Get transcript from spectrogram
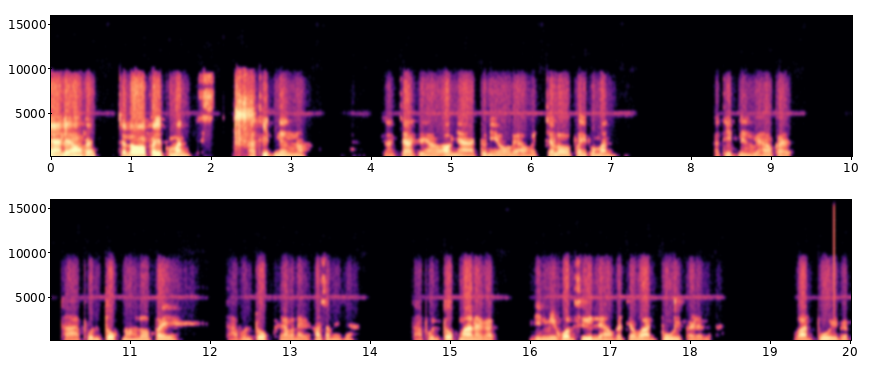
หญ้าแล้วเฮาก็จะรอไปประมาณอาทิตย์หนึ่งเนาะหลังจากที่เฮาเอาหญ้าตัวนี้ออกแล้วเฮาก็จะรอไปประมาณอาทิตย์หนึ่งแล้วเฮาก็ถ้าฝนตกเนาะรอไปถ้าฝนตกแล้วอะไรเอาซ้ำนี้จ้ะถ้าฝนตกมากแล้วก็ดินมีความชื้นแล้วเฮาก็จะวานปุยไปแล้วก็วานปุยแบบ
